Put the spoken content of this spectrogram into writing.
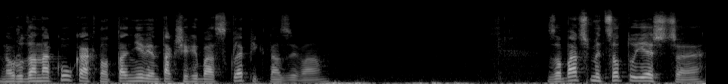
No ruda na kółkach, no ta, nie wiem, tak się chyba sklepik nazywa. Zobaczmy, co tu jeszcze.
